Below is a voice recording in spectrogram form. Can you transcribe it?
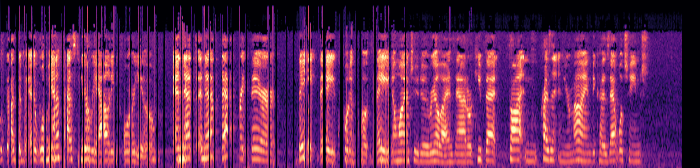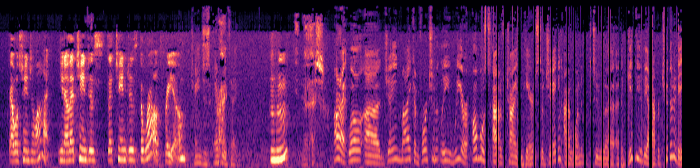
it will manifest your reality for you. And that and that that right there, they they quote unquote they don't want you to realize that or keep that thought and present in your mind because that will change. That will change a lot. You know that changes that changes the world for you. Changes everything. Mm-hmm. Yes. All right. Well, uh, Jane, Mike, unfortunately, we are almost out of time here. So, Jane, I wanted to uh, give you the opportunity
